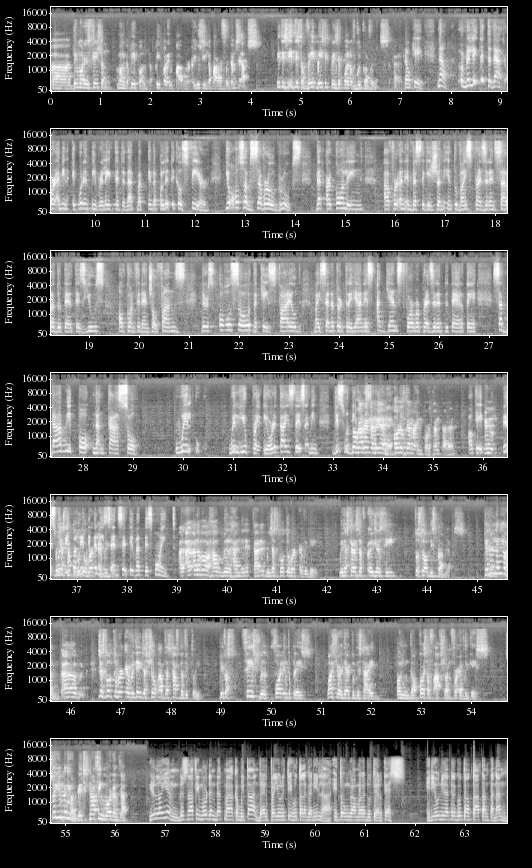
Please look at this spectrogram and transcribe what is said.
uh, demoralization among the people. The people in power are using the power for themselves. It is it is a very basic principle of good governance. Okay. Now, related to that, or I mean, it wouldn't be related to that, but in the political sphere, you also have several groups that are calling uh, for an investigation into Vice President Sara Duterte's use of confidential funds. There's also the case filed by Senator Trillanes against former President Duterte. Sa dami po ng kaso, will will you prioritize this? I mean, this would be No, Karen, ano yan eh. All of them are important, Karen. okay. And This would be have to go to work politically sensitive at this point. I al- alam mo how we'll handle it, Karen? We just go to work every day with a sense of urgency to solve these problems. Ganun lang yun. Uh, just go to work every day, just show up, that's half the victory. Because things will fall into place once you're there to decide on the course of action for every case. So yun lang yun. It's nothing more than that. Yun lang yun. There's nothing more than that mga kabitan dahil priority ho talaga nila itong uh, mga Dutertes. Hindi ho nila talaga ito tatantanan.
